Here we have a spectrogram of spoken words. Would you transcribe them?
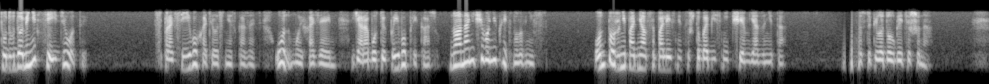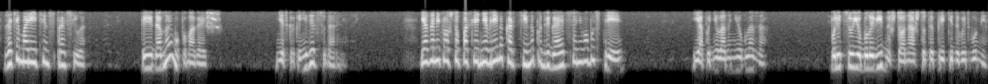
Тут в доме не все идиоты. Спроси его, хотелось мне сказать. Он мой хозяин, я работаю по его приказу. Но она ничего не крикнула вниз. Он тоже не поднялся по лестнице, чтобы объяснить, чем я занята. Наступила долгая тишина. Затем Мария Тин спросила, «Ты давно ему помогаешь?» «Несколько недель, сударыня». Я заметила, что в последнее время картина продвигается у него быстрее. Я подняла на нее глаза. По лицу ее было видно, что она что-то прикидывает в уме.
